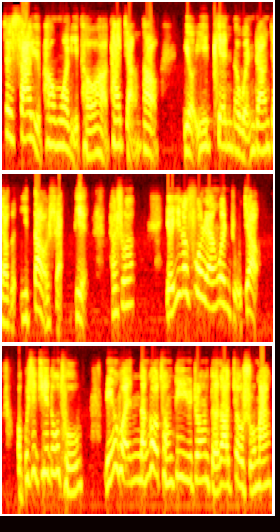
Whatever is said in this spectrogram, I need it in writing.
在《沙与泡沫》里头哈，他讲到有一篇的文章叫做《一道闪电》，他说有一个妇人问主教：“我不是基督徒，灵魂能够从地狱中得到救赎吗？”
